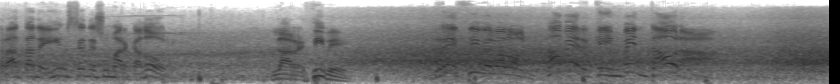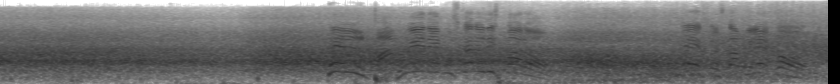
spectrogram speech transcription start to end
Trata de irse de su marcador. La recibe. Recibe el balón. A ver qué inventa ahora. El puede buscar el disparo está muy lejos.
